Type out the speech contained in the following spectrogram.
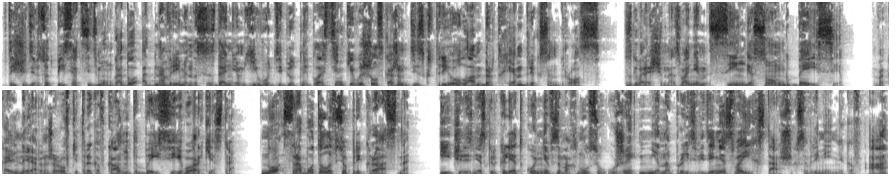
В 1957 году одновременно с изданием его дебютной пластинки вышел, скажем, диск трио Ламберт, Хендрикс и Росс с говорящим названием «Sing a Song Basie» — вокальные аранжировки треков Каунта Бейси и его оркестра. Но сработало все прекрасно, и через несколько лет Коннев замахнулся уже не на произведение своих старших современников, а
